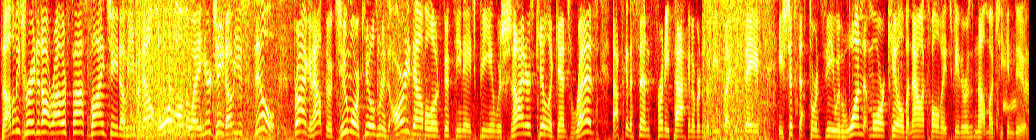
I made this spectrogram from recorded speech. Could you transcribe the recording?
That'll be traded out rather fast by JW, but now more on the way here. JW still fragging out, though. Two more kills when he's already down below 15 HP. And with Schneider's kill against Rez, that's going to send Freddy packing over to the B site to save. He shifts out towards Z with one more kill, but now at 12 HP, there is not much he can do.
